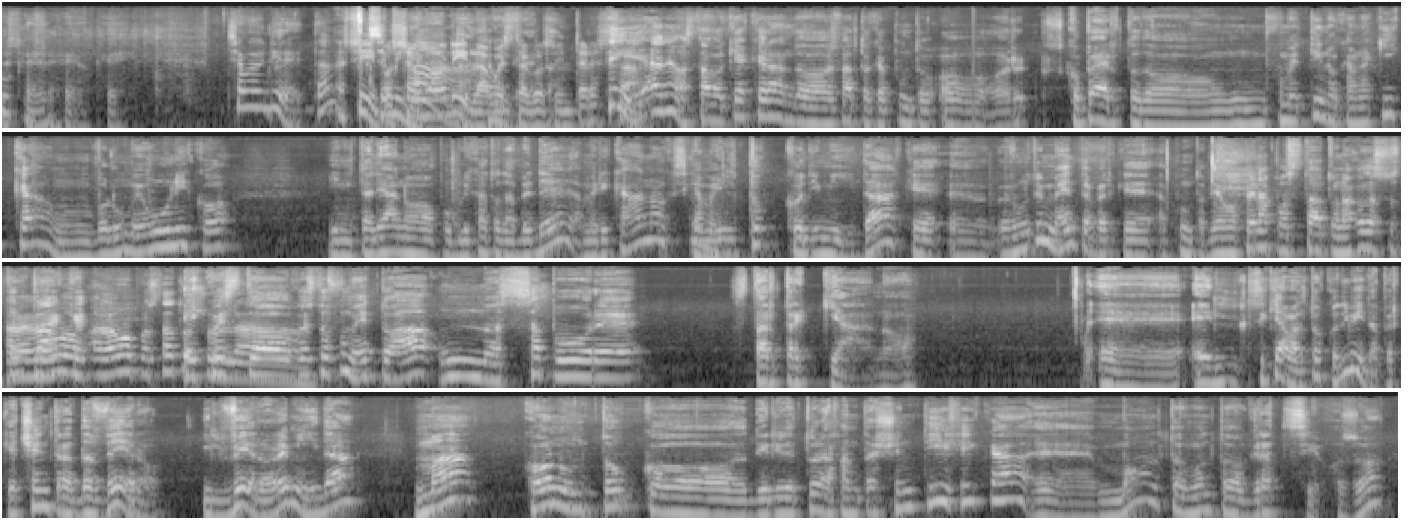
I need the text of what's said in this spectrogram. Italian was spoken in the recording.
ok, ok, ok. Siamo in diretta? Eh sì, Siamo possiamo dirla siamo questa cosa interessante. Sì, eh, no, stavo chiacchierando del fatto che appunto ho scoperto do- un fumettino che è una chicca, un volume unico in italiano pubblicato da Bedè, americano, che si chiama Mm. Il tocco di Mida, che eh, è venuto in mente perché appunto abbiamo appena postato una cosa su Star Avevamo, Trek avevamo postato e sul questo, questo fumetto ha un sapore Star Trekkiano. Eh, e il- si chiama il tocco di Mida perché c'entra davvero il vero Remida, ma con un tocco di rilettura fantascientifica eh, molto molto grazioso.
